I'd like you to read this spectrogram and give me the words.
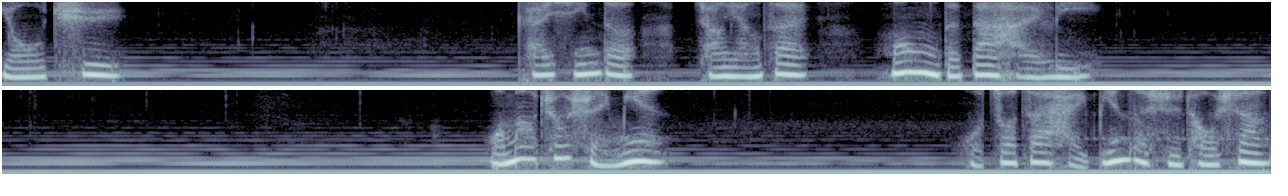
游去。开心的徜徉在梦的大海里，我冒出水面，我坐在海边的石头上，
